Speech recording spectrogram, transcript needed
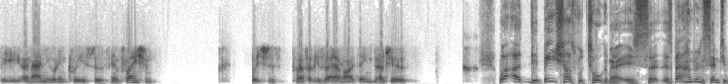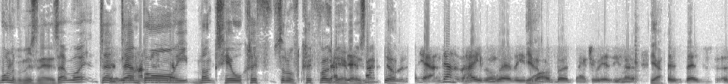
be an annual increase of inflation, which is perfectly fair, I think, don't you? Well, uh, the beach huts we're talking about is uh, there's about 171 of them, isn't it? Is that right? Down, down by Monks Hill, Cliff, sort of Cliff Road area, it, isn't it? Hill, yeah. yeah. and down at the Haven where the yeah. Wild Bird Sanctuary is, you know, yeah. there's, there's a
